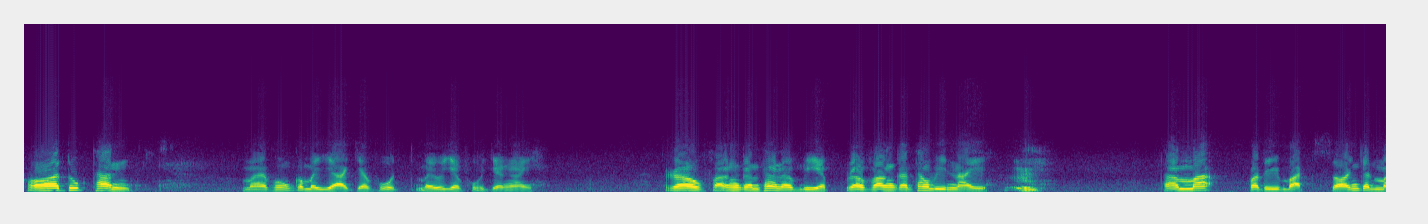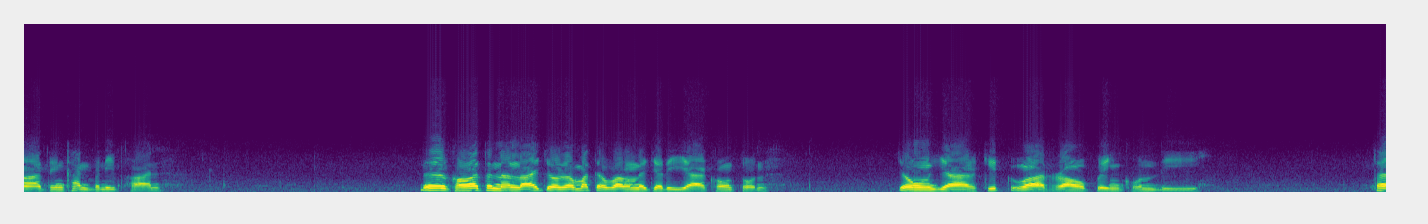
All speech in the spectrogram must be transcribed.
ขอทุกท่าน หมายผมก็ไม่อยากจะพูด ไม่รู้จะพูดยังไง เราฟังกันทั้งระเบียบ เราฟังกันทั้งวินัยธรรมะปฏิบัติสอนกันมาถึงขั้นปณิพานเด้อขอท่านหลายจงระมัดระวังในจริยาของตน จงอย่าคิดว่าเราเป็นคนดี ถ้า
